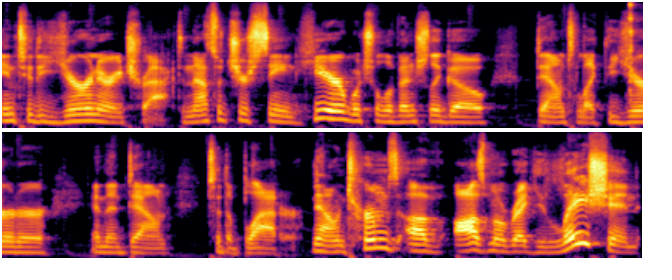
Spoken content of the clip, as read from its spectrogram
into the urinary tract. And that's what you're seeing here, which will eventually go down to like the ureter and then down to the bladder. Now, in terms of osmoregulation,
